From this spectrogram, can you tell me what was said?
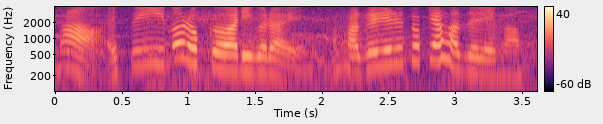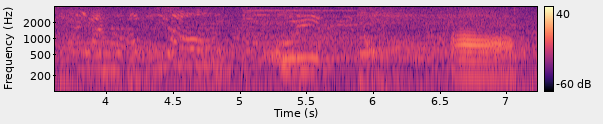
まあ SE も6割ぐらい。外れるときは外れます。ああ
